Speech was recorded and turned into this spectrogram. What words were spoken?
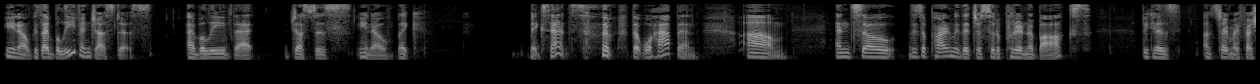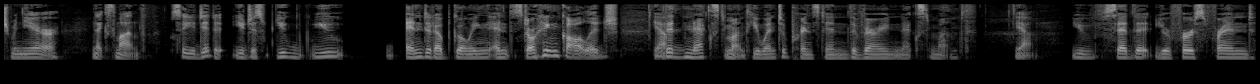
you know, because I believe in justice. I believe that justice, you know, like makes sense that will happen. Um, and so there's a part of me that just sort of put it in a box because I'm starting my freshman year next month. So you did it. You just you you ended up going and starting college Yeah. the next month. You went to Princeton the very next month. Yeah. You've said that your first friend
